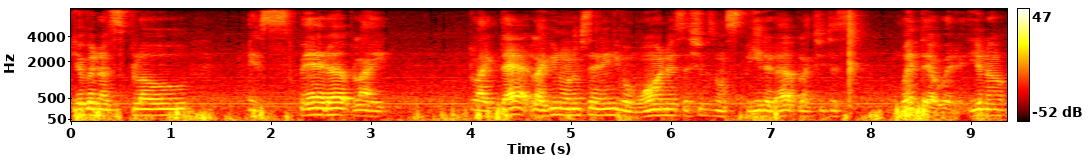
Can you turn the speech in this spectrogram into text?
giving us flow and sped up like like that. Like you know what I'm saying? Didn't even warn us that she was gonna speed it up. Like she just went there with it. You know,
